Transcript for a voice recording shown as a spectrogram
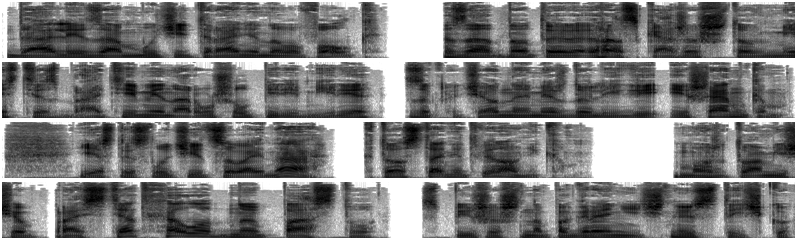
дали замучить раненого фолк? Заодно ты расскажешь, что вместе с братьями нарушил перемирие, заключенное между Лигой и Шенком. Если случится война, кто станет виновником? Может, вам еще простят холодную паству, спишешь на пограничную стычку,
